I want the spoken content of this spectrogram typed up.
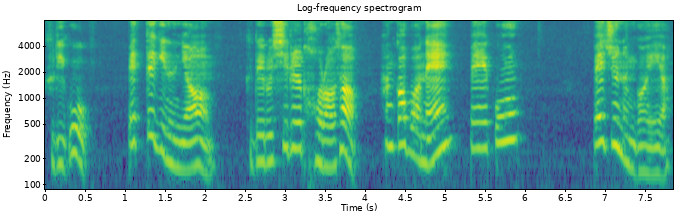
그리고 빼뜨기는요, 그대로 실을 걸어서 한꺼번에 빼고 빼주는 거예요.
